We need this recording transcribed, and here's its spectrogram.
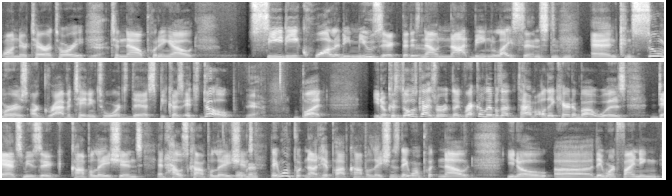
on their territory Yeah. to now putting out CD quality music that is now not being licensed and consumers are gravitating towards this because it's dope Yeah. but you know, because those guys were like record labels at the time. All they cared about was dance music compilations and house compilations. Okay. They weren't putting out hip hop compilations. They weren't putting out, you know, uh, they weren't finding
